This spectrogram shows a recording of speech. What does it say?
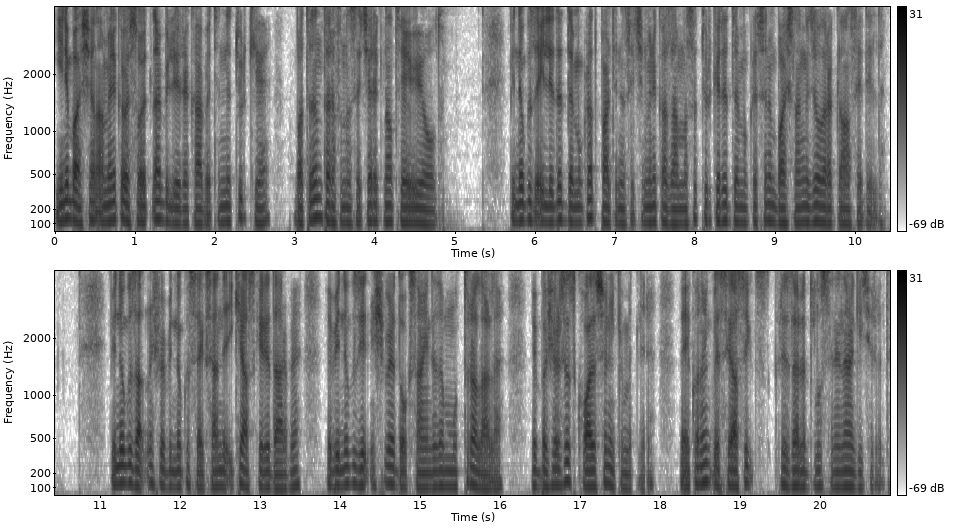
Yeni başlayan Amerika ve Sovyetler Birliği rekabetinde Türkiye, Batı'nın tarafını seçerek NATO'ya üye oldu. 1950'de Demokrat Parti'nin seçimleri kazanması Türkiye'de demokrasinin başlangıcı olarak lanse edildi. 1960 ve 1980'de iki askeri darbe ve 1971 ve 97'de muhtıralarla ve başarısız koalisyon hükümetleri ve ekonomik ve siyasi krizlerle dolu seneler geçirildi.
